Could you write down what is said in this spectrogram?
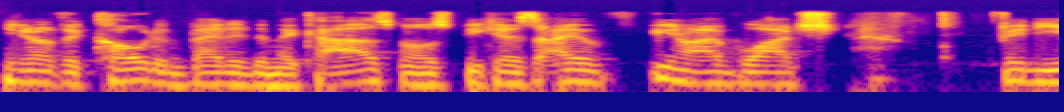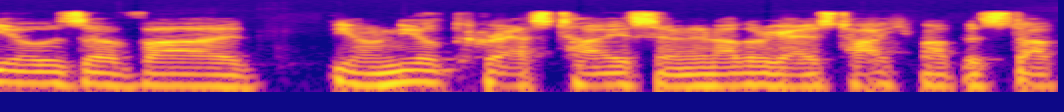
you know, the code embedded in the cosmos because I've you know I've watched videos of uh, you know Neil deGrasse Tyson and other guys talking about this stuff,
